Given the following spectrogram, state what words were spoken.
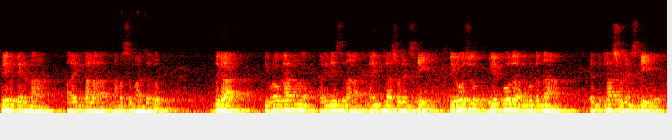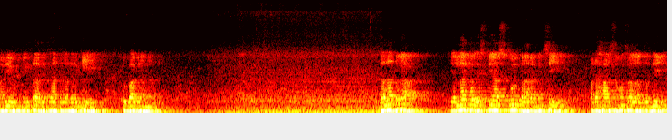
పేరు పేరున సాయంకాల నమస్సుమాంజలు. ముందుగా ఈ ప్రోగ్రామ్ను అరేంజ్ చేసిన నైన్త్ క్లాస్ స్టూడెంట్స్కి ఈరోజు వీడ్కోలు అందుకుంటున్న టెన్త్ క్లాస్ స్టూడెంట్స్కి మరియు మిగతా విద్యార్థులందరికీ శుభాభినందనలు దాదాపుగా ఎల్లాపూర్ ఎస్పీఆర్ స్కూల్ ప్రారంభించి పదహారు సంవత్సరాలు అవుతుంది.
